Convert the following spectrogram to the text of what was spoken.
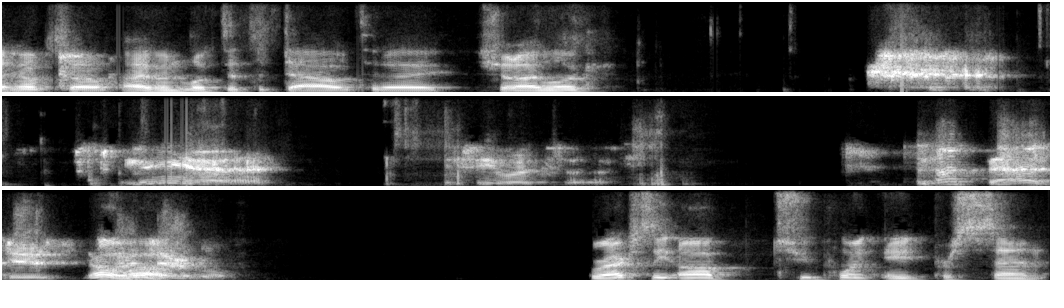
I hope so. I haven't looked at the Dow today. Should I look? yeah. Uh, see what's uh, not bad, dude. Oh not wow. Terrible. We're actually up two point eight percent.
